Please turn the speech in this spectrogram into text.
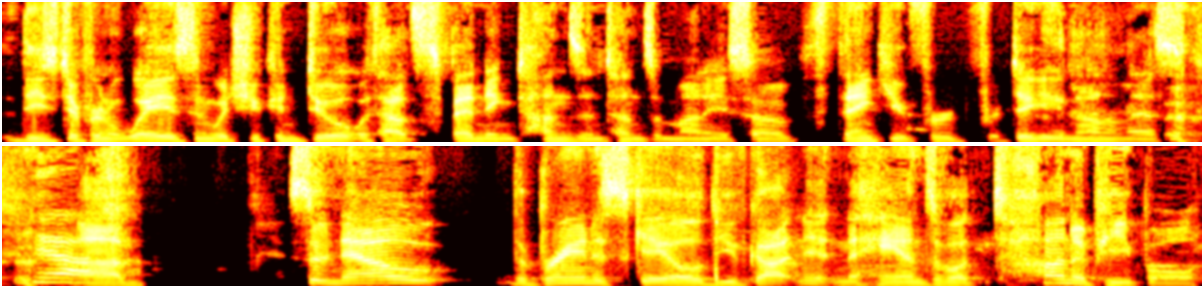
these different ways in which you can do it without spending tons and tons of money. So thank you for for digging in on this. Yeah. Um, so now the brand is scaled. You've gotten it in the hands of a ton of people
